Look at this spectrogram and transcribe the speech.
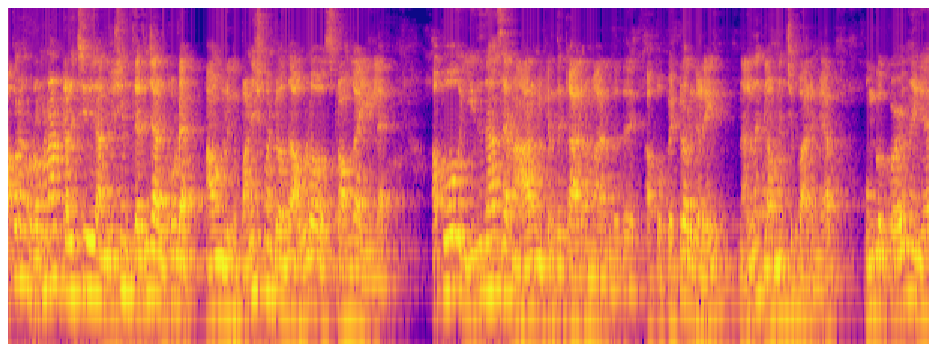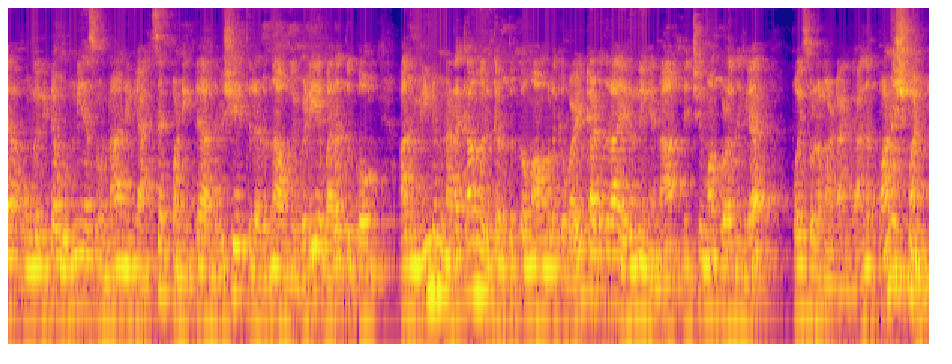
அப்புறம் ரொம்ப நாள் கழித்து அந்த விஷயம் தெரிஞ்சால் கூட அவங்களுக்கு பனிஷ்மெண்ட் வந்து அவ்வளோ ஸ்ட்ராங்காக இல்லை. அப்போது இதுதான் சார் நான் ஆரம்பிக்கிறதுக்கு காரணமாக இருந்தது. அப்போது பெற்றோர்களை நல்லா கவனித்து பாருங்கள் உங்கள் குழந்தைங்க உங்ககிட்ட உண்மையை சொன்னால் நீங்கள் அக்செப்ட் பண்ணிவிட்டு அந்த விஷயத்திலிருந்து அவங்க வெளியே வரத்துக்கும் அது மீண்டும் நடக்காமல் இருக்கிறதுக்கும் அவங்களுக்கு வழிகாட்டுதலாக இருந்தீங்கன்னா நிச்சயமாக குழந்தைங்க பொய் சொல்ல மாட்டாங்க. அந்த பனிஷ்மெண்ட்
